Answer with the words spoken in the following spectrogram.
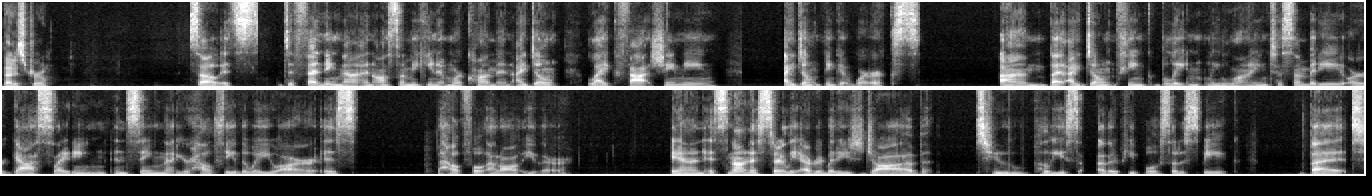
That is true. So it's defending that and also making it more common. I don't like fat shaming. I don't think it works. Um, but I don't think blatantly lying to somebody or gaslighting and saying that you're healthy the way you are is helpful at all either. And it's not necessarily everybody's job to police other people, so to speak, but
